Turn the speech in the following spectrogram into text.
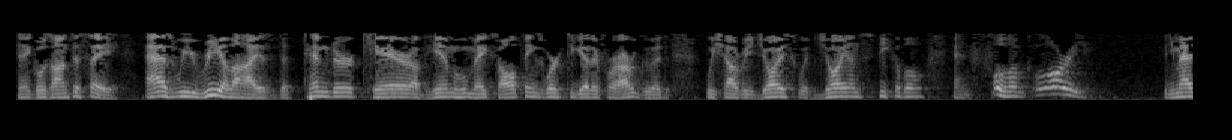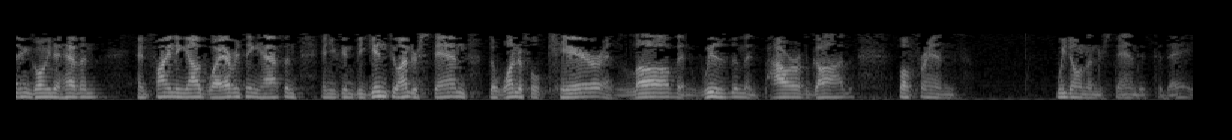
And it goes on to say, as we realize the tender care of Him who makes all things work together for our good, we shall rejoice with joy unspeakable and full of glory. Can you imagine going to heaven and finding out why everything happened, and you can begin to understand the wonderful care and love and wisdom and power of God? Well, friends, we don't understand it today.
